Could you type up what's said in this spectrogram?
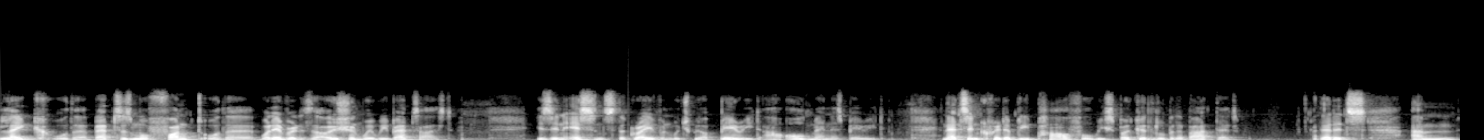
lake or the baptismal font or the whatever it is, the ocean where we baptized, is in essence the grave in which we are buried. Our old man is buried. And that's incredibly powerful. We spoke a little bit about that. That it's um,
